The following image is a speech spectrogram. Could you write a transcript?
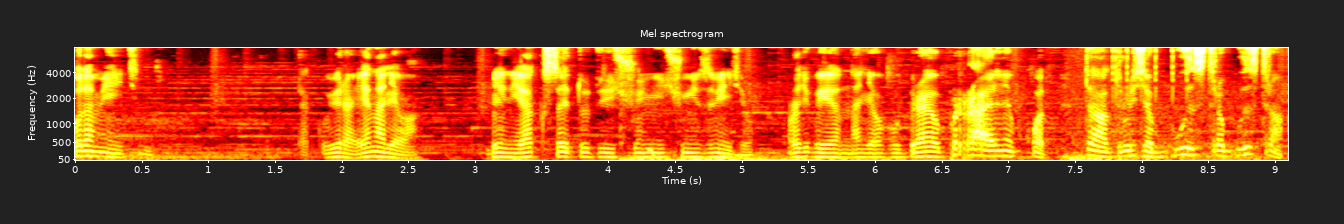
Куда мне идти нужно? Так выбирай я налево. Блин я кстати тут еще ничего не заметил. Вроде бы я налево выбираю правильный вход. Так друзья быстро быстро.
